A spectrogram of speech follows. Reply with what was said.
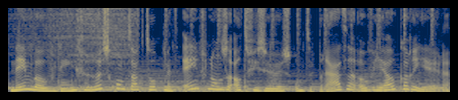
Neem bovendien gerust contact op met een van onze adviseurs om te praten over jouw carrière.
